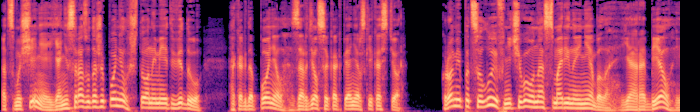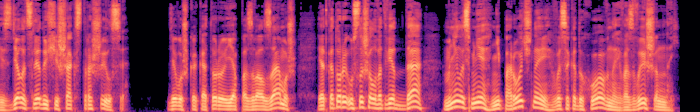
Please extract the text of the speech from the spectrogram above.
От смущения я не сразу даже понял, что он имеет в виду, а когда понял, зарделся как пионерский костер. Кроме поцелуев, ничего у нас с Мариной не было. Я робел и сделать следующий шаг страшился. Девушка, которую я позвал замуж, и от которой услышал в ответ «да», мнилась мне непорочной, высокодуховной, возвышенной.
